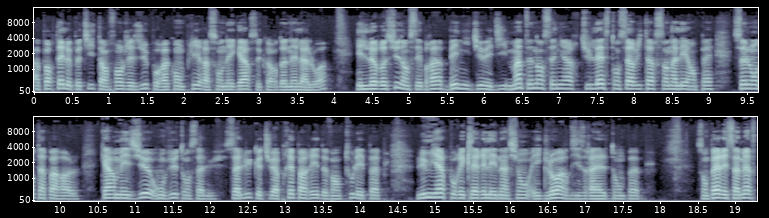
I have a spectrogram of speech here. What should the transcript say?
apportaient le petit enfant Jésus pour accomplir à son égard ce qu'ordonnait la loi, il le reçut dans ses bras, bénit Dieu et dit, Maintenant Seigneur, tu laisses ton serviteur s'en aller en paix, selon ta parole, car mes yeux ont vu ton salut, salut que tu as préparé devant tous les peuples, lumière pour éclairer les nations et gloire d'Israël ton peuple. Son père et sa mère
